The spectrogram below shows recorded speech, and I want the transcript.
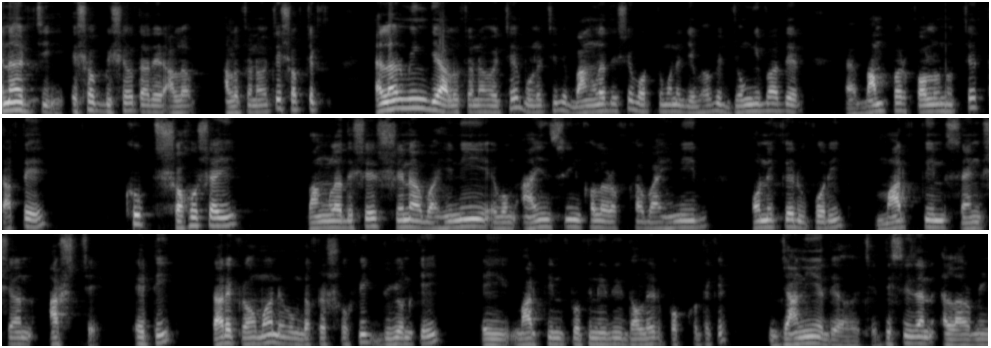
এনার্জি, এসব বিষয়েও তাদের আলো, আলোচনা হয়েছে। সবচেয়ে অ্যালার্মিং যে আলোচনা হয়েছে, বলেছে যে বাংলাদেশে বর্তমানে যেভাবে জঙ্গিবাদের বাম্পার ফলন হচ্ছে, তাতে খুব সহসাই বাংলাদেশের সেনাবাহিনী এবং আইন শৃঙ্খলা রক্ষা বাহিনীর অনেকের উপরই মার্কিন স্যাংশন আসছে। এটি তারেক রহমান এবং ডক্টর শফিক দুজনকেই এই মার্কিন প্রতিনিধি দলের পক্ষ থেকে জানিয়ে দেওয়া হয়েছে। This is an alarming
